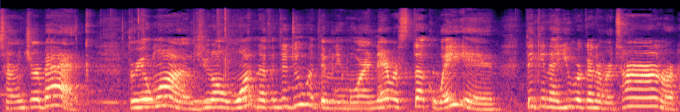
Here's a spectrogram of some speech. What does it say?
turned your back. Three of Wands, you don't want nothing to do with them anymore. And they were stuck waiting, thinking that you were going to return or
